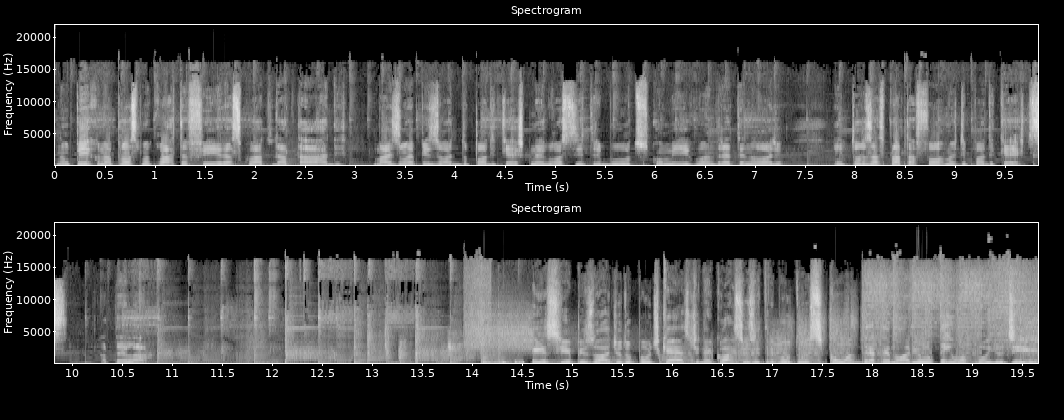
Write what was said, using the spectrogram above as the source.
Não perca na próxima quarta-feira, às quatro da tarde, mais um episódio do podcast Negócios e Tributos comigo, André Tenório, em todas as plataformas de podcasts. Até lá! Esse episódio do podcast Negócios e Tributos com André Tenório tem o apoio de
